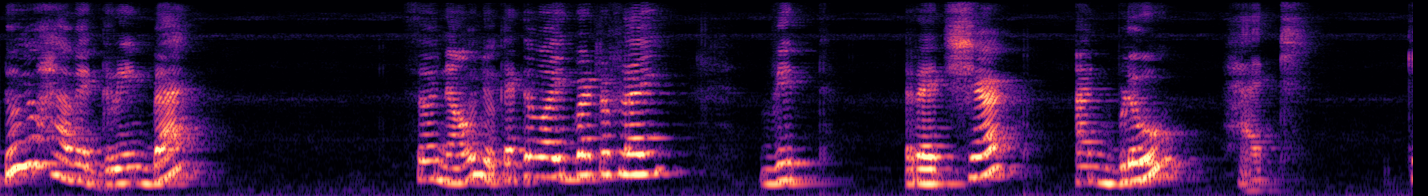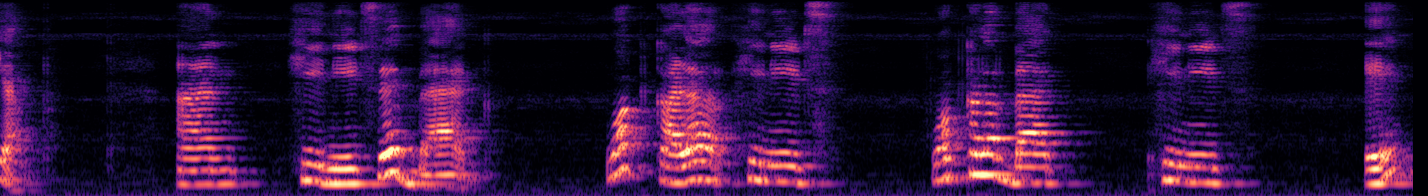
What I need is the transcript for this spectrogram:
Do you have a green bag? So now look at the white butterfly with red shirt and blue hat, cap. And he needs a bag. What color he needs? What color bag? He needs a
